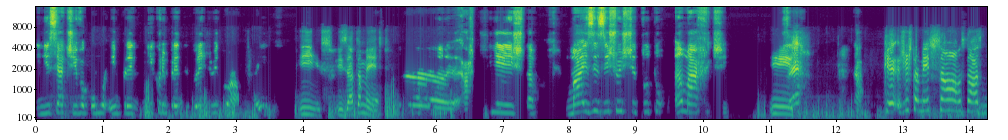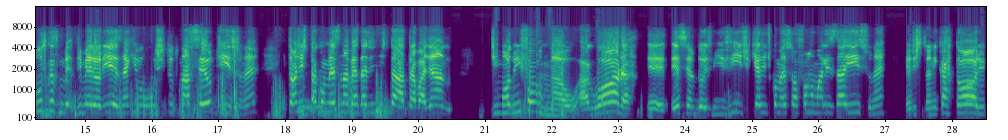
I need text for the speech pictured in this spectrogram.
iniciativa como empre, microempreendedora individual, é isso? Exatamente. Artista, mas existe o Instituto Amarte. Isso. Certo? Tá. Que justamente são, são as buscas de melhorias, né? Que o Instituto nasceu disso, né? Então a gente está começando, na verdade, a gente está trabalhando de modo informal. Agora, é, esse ano 2020, que a gente começou a formalizar isso, né? Registrando em cartório,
